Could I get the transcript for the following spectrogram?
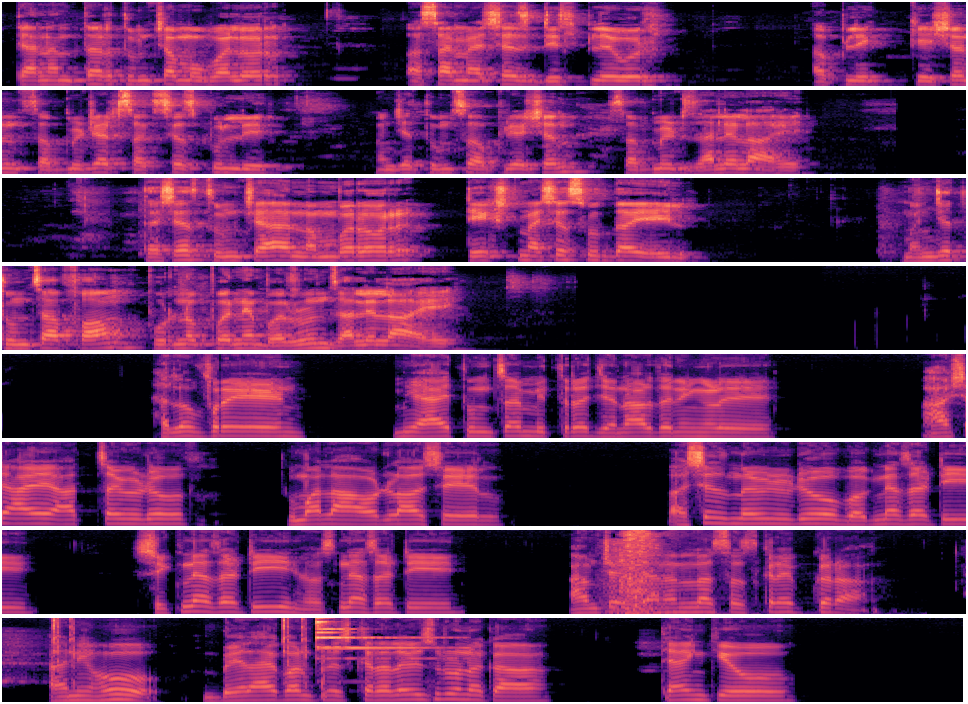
त्यानंतर तुमच्या मोबाईलवर असा मॅसेज डिस्प्लेवर अप्लिकेशन सबमिटेड सक्सेसफुल्ली म्हणजे तुमचं अप्लिकेशन सबमिट झालेलं आहे. तसेच तुमच्या नंबरवर टेक्स्ट मॅसेजसुद्धा येईल. म्हणजे तुमचा फॉर्म पूर्णपणे भरून झालेला आहे. हॅलो फ्रेंड मी आहे तुमचा मित्र जनार्दन इंगळे. आशा आहे आजचा व्हिडिओ तुम्हाला आवडला असेल. असेच नवीन व्हिडिओ बघण्यासाठी शिकण्यासाठी हसण्यासाठी आमच्या चॅनलला सबस्क्राईब करा. आणि हो बेल आयकॉन प्रेस करायला विसरू नका. थँक्यू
